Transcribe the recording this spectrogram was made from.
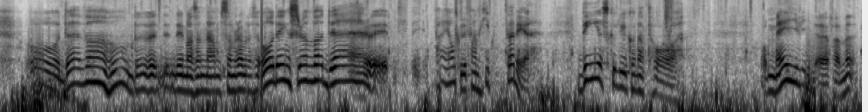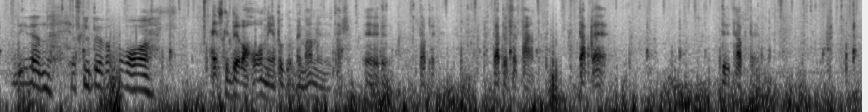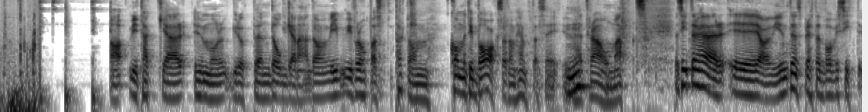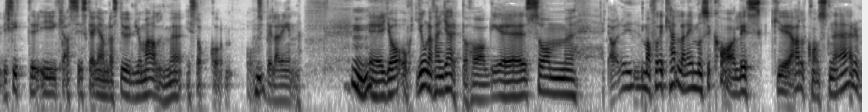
Åh, där var hon. Det är en massa namn som rabblas. Åh, Dengström var där. Fan, jag skulle fan hitta det. Det skulle ju kunna ta av mig vidare i alla fall. Men det är den jag skulle behöva ha. Jag skulle behöva ha mer på Gummimannen nu där. Eh, Tapper. Tapper för fan. Tapper. Du Tapper. Ja, vi tackar humorgruppen Doggarna. De, vi, vi får hoppas att de kommer tillbaka så att de hämtar sig ur mm. det här traumat. Jag sitter här, eh, ja, vi har inte ens berättat var vi sitter. Vi sitter i klassiska gamla Studio Malmö i Stockholm och mm. spelar in. Mm. Eh, jag och Jonathan Järpehag eh, som, ja, man får väl kalla dig musikalisk eh, allkonstnär.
